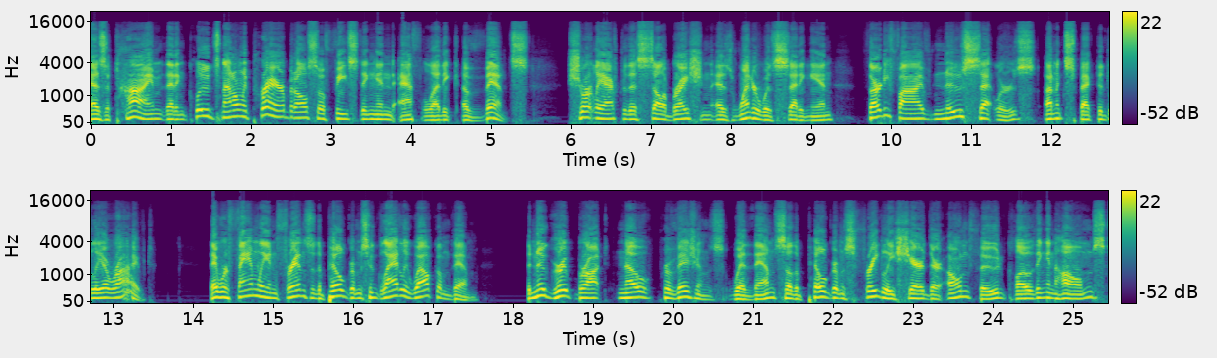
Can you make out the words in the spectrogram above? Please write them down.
as a time that includes not only prayer, but also feasting and athletic events. Shortly after this celebration, as winter was setting in, 35 new settlers unexpectedly arrived. They were family and friends of the pilgrims who gladly welcomed them. The new group brought no provisions with them, so the pilgrims freely shared their own food, clothing, and homes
